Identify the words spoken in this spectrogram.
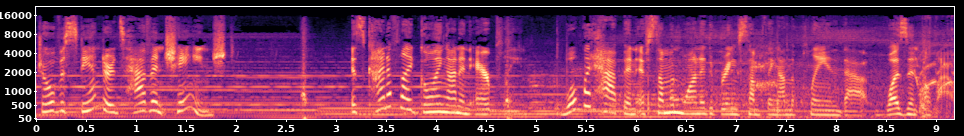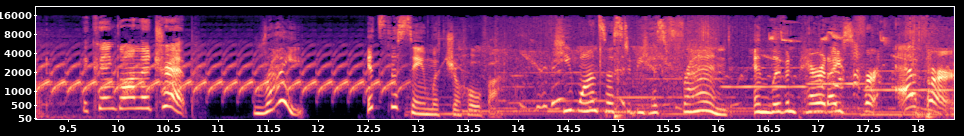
Jehovah's standards haven't changed. It's kind of like going on an airplane. What would happen if someone wanted to bring something on the plane that wasn't allowed? They couldn't go on the trip. Right. It's the same with Jehovah. He wants us to be his friend and live in paradise forever.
